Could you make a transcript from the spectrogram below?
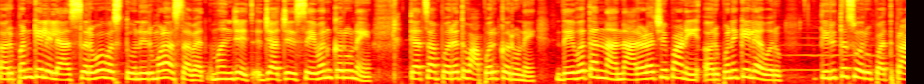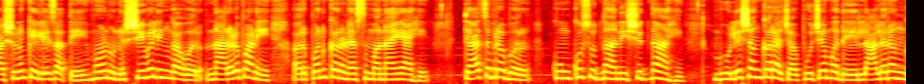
अर्पण केलेल्या सर्व वस्तू निर्मळ असाव्यात म्हणजेच ज्याचे सेवन करू नये त्याचा परत वापर करू नये. देवतांना नारळाचे पाणी अर्पण केल्यावर तीर्थस्वरूपात प्राशन केले जाते म्हणून शिवलिंगावर नारळ पाणी अर्पण करण्यास मनाई आहे. त्याचबरोबर कुंकूसुद्धा निषिद्ध आहे. भोले शंकराच्या पूजेमध्ये लाल रंग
